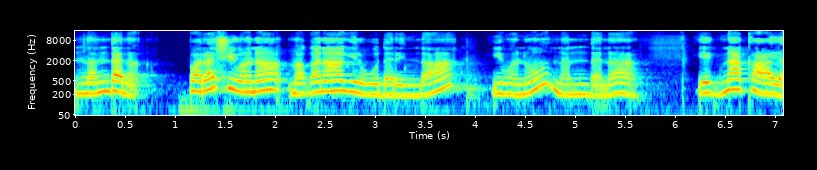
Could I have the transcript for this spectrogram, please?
ನಂದನ ಪರಶಿವನ ಮಗನಾಗಿರುವುದರಿಂದ ಇವನು ನಂದನ. ಯಜ್ಞಕಾಯ,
